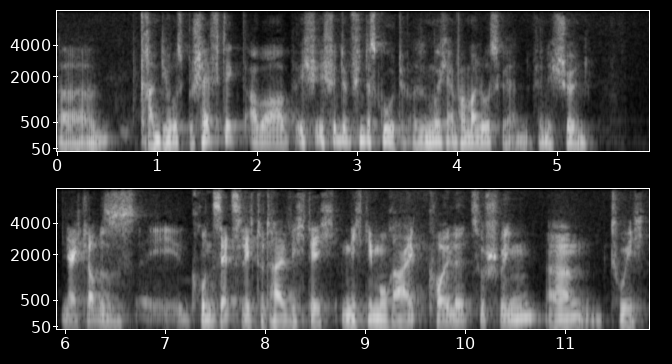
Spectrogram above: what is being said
äh, grandios beschäftigt, aber ich, ich finde find das gut. Also muss ich einfach mal loswerden. Finde ich schön. Ja, ich glaube, es ist grundsätzlich total wichtig, nicht die Moralkeule zu schwingen. Ähm, tue ich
